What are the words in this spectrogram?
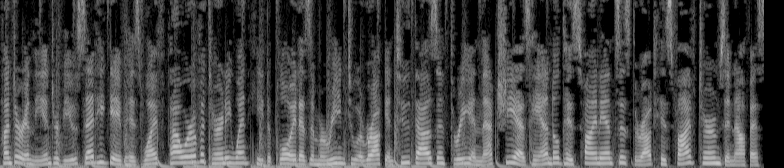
Hunter in the interview said he gave his wife power of attorney when he deployed as a Marine to Iraq in 2003 and that she has handled his finances throughout his five terms in office.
